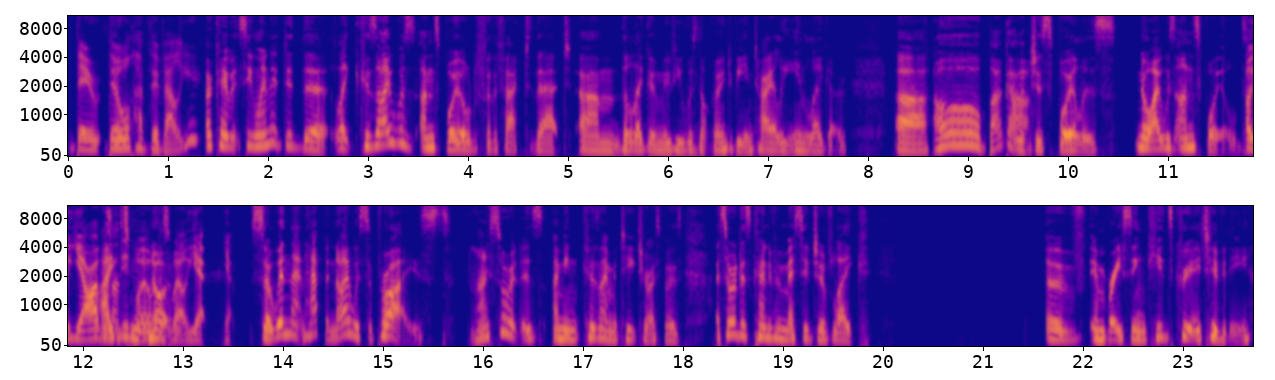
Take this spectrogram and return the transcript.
they they all have their value. Okay, but see, when it did the like, because I was unspoiled for the fact that um, the Lego Movie was not going to be entirely in Lego, uh, Oh, bugger! which is spoilers. No, I was unspoiled. oh yeah, I was I unspoiled as well. Yep, yep. So when that happened, I was surprised. I saw it as, I mean, because I'm a teacher, I suppose, I saw it as kind of a message of like, of embracing kids' creativity,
